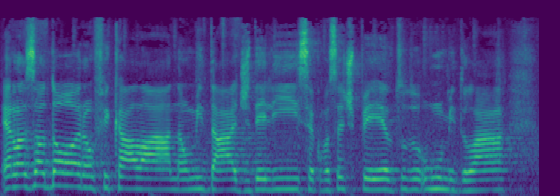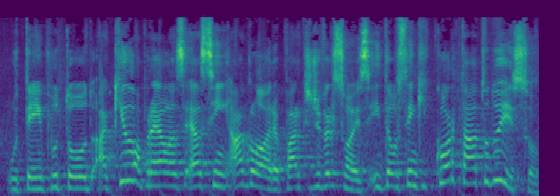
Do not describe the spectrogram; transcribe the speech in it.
Elas adoram ficar lá na umidade, delícia, com bastante pelo, tudo úmido lá o tempo todo. Aquilo para elas é assim, a glória, parque de diversões. Então você tem que cortar tudo isso.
